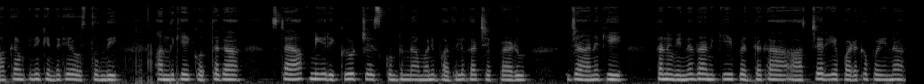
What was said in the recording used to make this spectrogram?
ఆ కంపెనీ కిందకే వస్తుంది. అందుకే కొత్తగా స్టాఫ్ని రిక్రూట్ చేసుకుంటున్నామని బదులుగా చెప్పాడు జానకి. తను విన్నదానికి పెద్దగా ఆశ్చర్యపడకపోయినా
